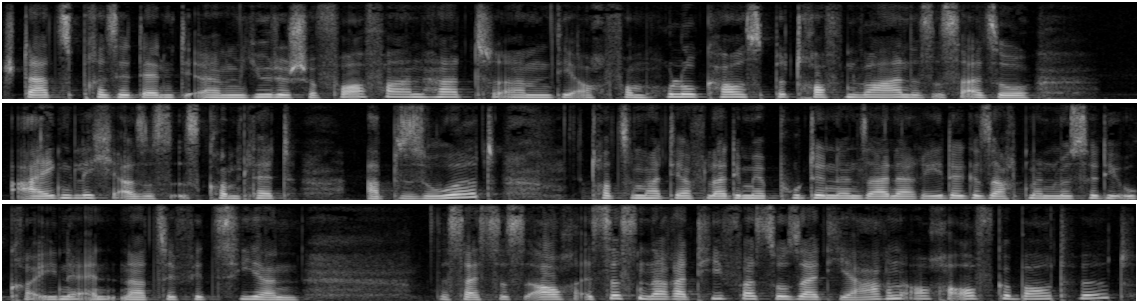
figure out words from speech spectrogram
Staatspräsident ähm, jüdische Vorfahren hat, ähm, die auch vom Holocaust betroffen waren. Das ist also eigentlich, also es ist komplett absurd. Trotzdem hat ja Wladimir Putin in seiner Rede gesagt, man müsse die Ukraine entnazifizieren. Das heißt, es ist auch, ist das ein Narrativ, was so seit Jahren auch aufgebaut wird?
